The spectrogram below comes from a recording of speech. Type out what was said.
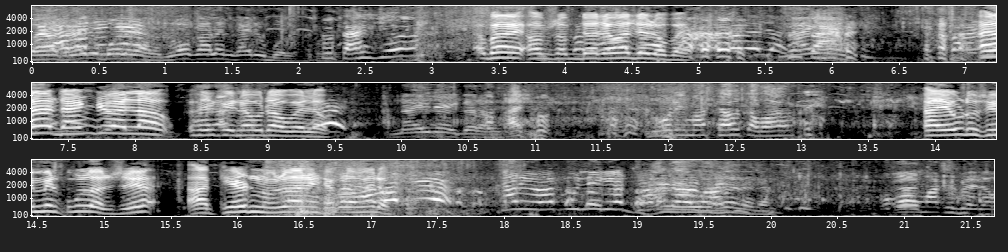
ગાયરું બોલે યાર બ્લોક આલે ને ગાયરું બોલે. તું તાણ ગયો ભાઈ અબ શબ્દ રેવા દેજો ભાઈ. આ દાંડિયો લાવ હરકી નવરાવ લાવ નહીં નહીં કરાવ દોરી માથે આવતા વાર આ એવડું સ્વિમિંગ પુલ જ છે. આ ખેડનું રાની ઢકડો માર્યો. માથે બેઠો.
